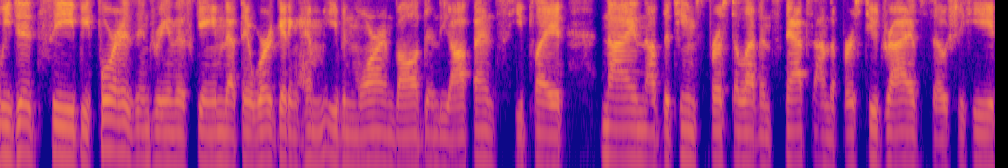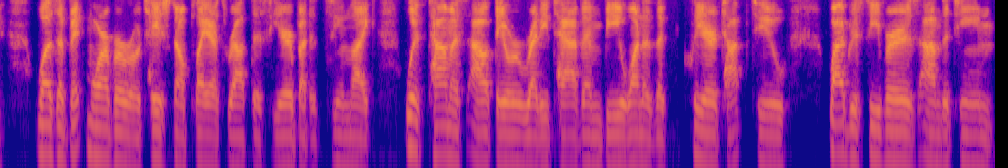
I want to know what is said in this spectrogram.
we did see before his injury in this game that they were getting him even more involved in the offense. He played nine of the team's first 11 snaps on the first two drives. So Shaheed was a bit more of a rotational player throughout this year, but it seemed like with Thomas out, they were ready to have him be one of the clear top two wide receivers on the team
